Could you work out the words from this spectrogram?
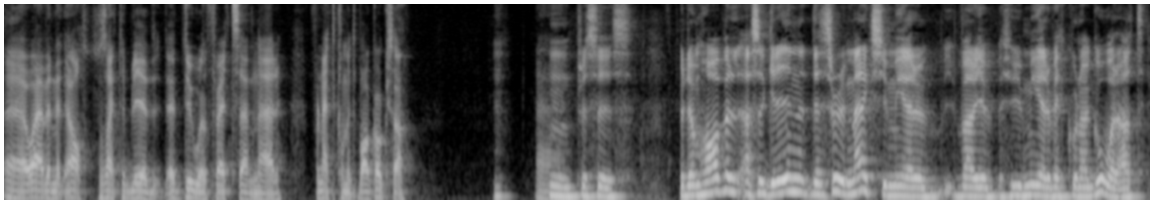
Eh, och även, ja, som sagt, det blir ett, dual threat sen när Fournette kommer tillbaka också. Eh, Mm, precis. För de har väl, alltså grejen, det tror jag märks ju mer varje, ju mer veckorna går att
